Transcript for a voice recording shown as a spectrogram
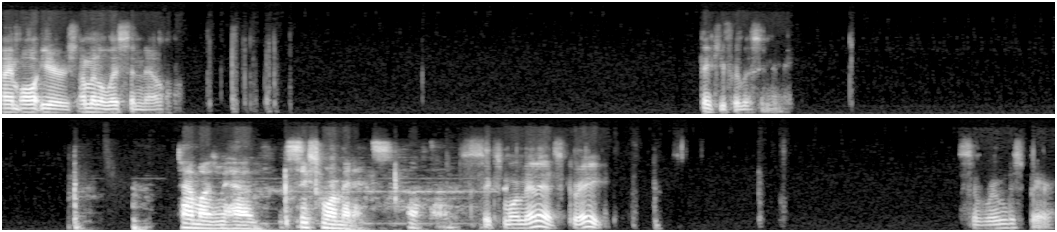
I'm all ears. I'm going to listen now. Thank you for listening to me. Time wise, we have six more minutes of time. Six more minutes. Great. Some room to spare.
